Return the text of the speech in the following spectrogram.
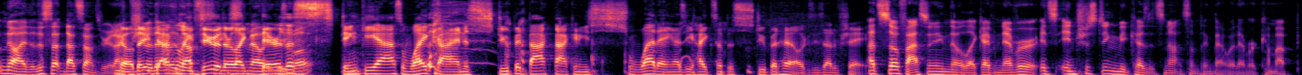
No, this that sounds weird. no, I'm they sure definitely do. They're like, there's people. a stinky ass white guy in a stupid backpack, and he's sweating as he hikes up this stupid hill because he's out of shape. That's so fascinating though. Like I've never. It's interesting because it's not something that would ever come up.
